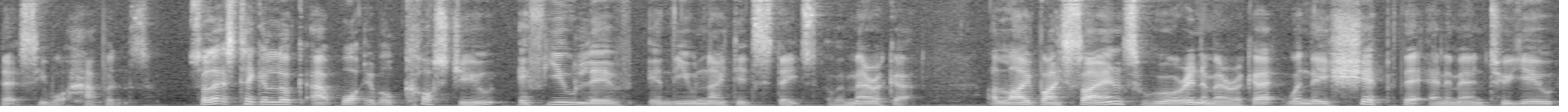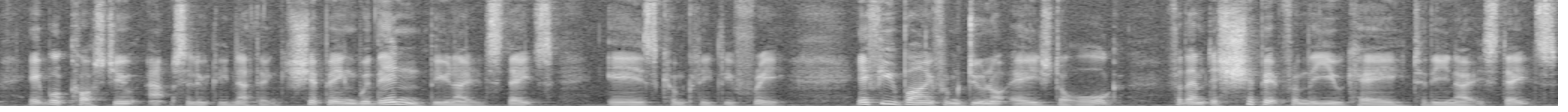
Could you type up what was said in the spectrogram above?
Let's see what happens. So let's take a look at what it will cost you if you live in the United States of America. Alive by Science, who are in America, when they ship their NMN to you, it will cost you absolutely nothing. Shipping within the United States is completely free. If you buy from DoNotAge.org, for them to ship it from the UK to the United States,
